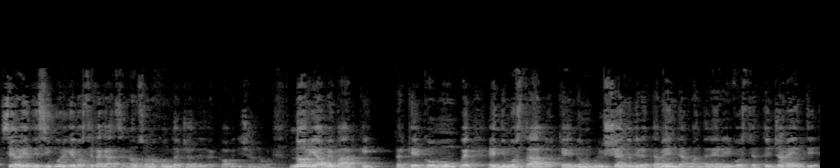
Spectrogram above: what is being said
sarete sicuri che i vostri ragazzi non sono contagiati dal Covid-19. Non riapro i parchi perché comunque è dimostrato che non riuscendo direttamente a mantenere i vostri atteggiamenti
